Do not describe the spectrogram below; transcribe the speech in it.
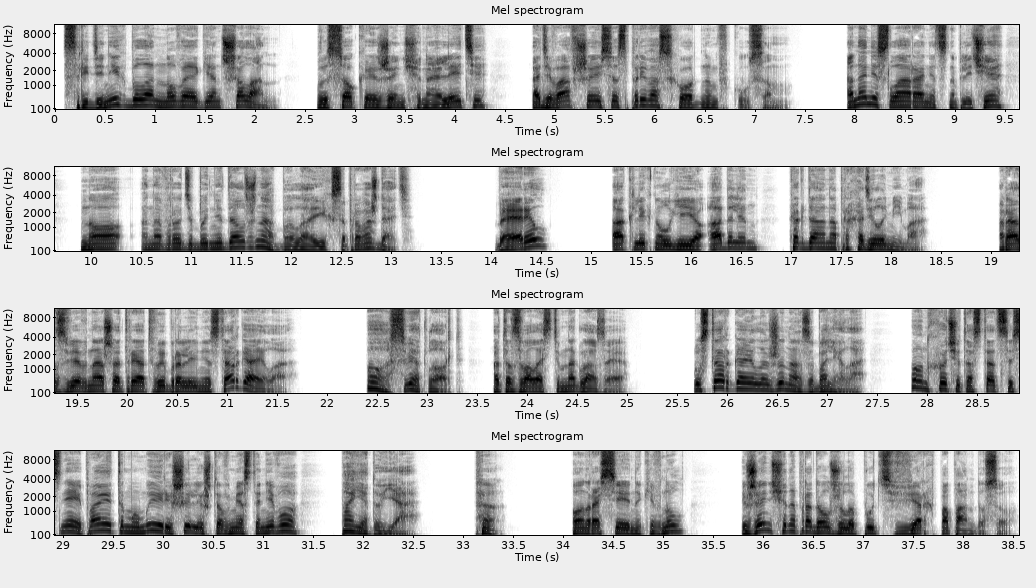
Среди них была новый агент Шалан, высокая женщина Олети, одевавшаяся с превосходным вкусом. Она несла ранец на плече, но она вроде бы не должна была их сопровождать. «Берил?» — окликнул ее Адалин, когда она проходила мимо. «Разве в наш отряд выбрали не Старгайла?» «О, Светлорд!» — отозвалась темноглазая. «У Старгайла жена заболела. Он хочет остаться с ней, поэтому мы решили, что вместо него поеду я». «Хм». Он рассеянно кивнул, и женщина продолжила путь вверх по пандусу.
